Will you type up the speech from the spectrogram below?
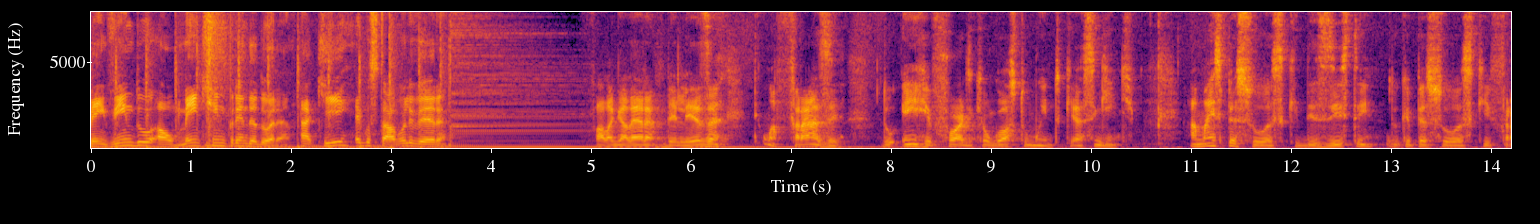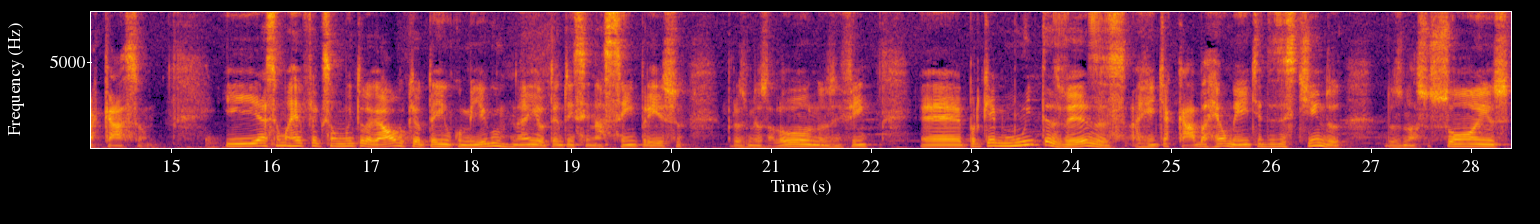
Bem-vindo ao Mente Empreendedora. Aqui é Gustavo Oliveira. Fala galera, beleza? Tem uma frase do Henry Ford que eu gosto muito, que é a seguinte: há mais pessoas que desistem do que pessoas que fracassam. E essa é uma reflexão muito legal que eu tenho comigo, né? E eu tento ensinar sempre isso para os meus alunos, enfim, é, porque muitas vezes a gente acaba realmente desistindo dos nossos sonhos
